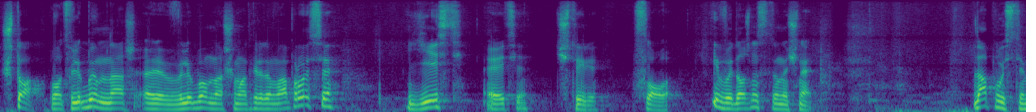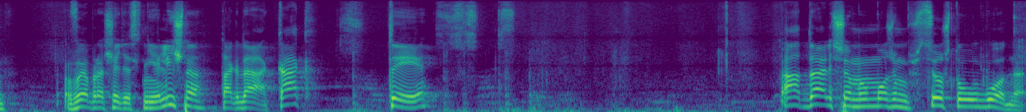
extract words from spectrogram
что. Вот в любом, наш, э, в любом нашем открытом вопросе есть эти четыре слова. И вы должны с этого начинать. Допустим, вы обращаетесь к ней лично, тогда как ты, а дальше мы можем все что угодно.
